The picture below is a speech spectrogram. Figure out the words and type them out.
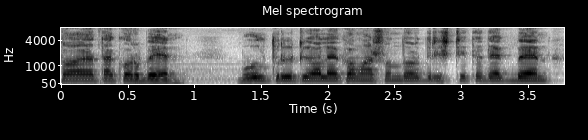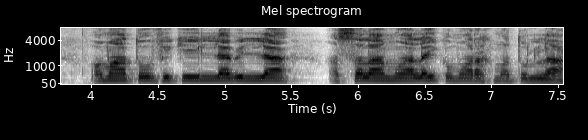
সহায়তা করবেন। ভুল ত্রুটি হলে ক্ষমা সুন্দর দৃষ্টিতে দেখবেন। অমা তৌফিকি ইল্লা বিল্লা আসসালামু আলাইকুম রহমতুল্লাহ।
